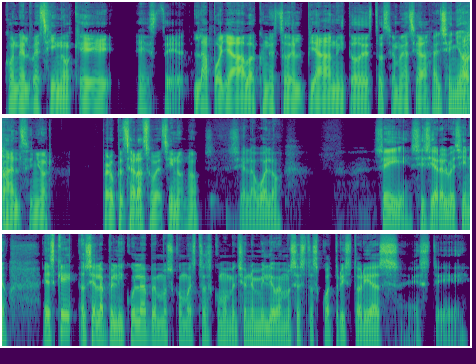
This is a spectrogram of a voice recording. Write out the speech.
con el vecino que este, la apoyaba con esto del piano y todo esto. Se me hacía... Al señor. Ajá, al señor. Pero pues era su vecino, ¿no? Sí, el abuelo. Sí, sí, sí, era el vecino. Es que, o sea, la película vemos como estas, como menciona Emilio, vemos estas cuatro historias, este,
